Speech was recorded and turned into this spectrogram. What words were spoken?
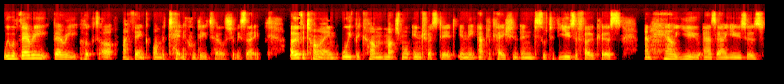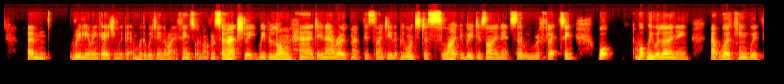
We were very, very hooked up, I think, on the technical details, shall we say. Over time, we've become much more interested in the application and sort of user focus and how you as our users um, really are engaging with it and whether we're doing the right things or not. And so actually we've long had in our roadmap this idea that we wanted to slightly redesign it so that we were reflecting what what we were learning about working with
